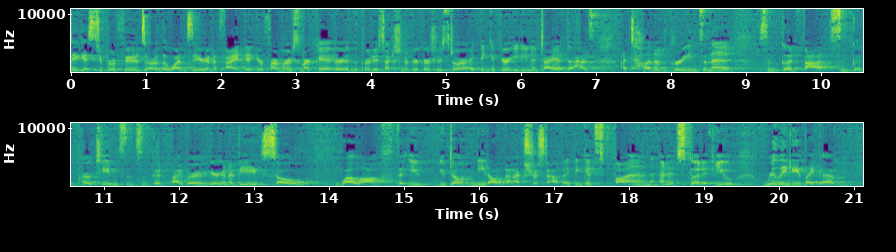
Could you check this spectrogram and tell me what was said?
biggest superfoods are the ones that you're going to find at your farmer's market or in the produce section of your grocery store. I think if you're eating a diet that has a ton of greens in it, some good fats, some good proteins, and some good fiber, you're going to be so well off that you, you don't need all of that extra stuff. I think it's fun and it's good if you really need like um,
